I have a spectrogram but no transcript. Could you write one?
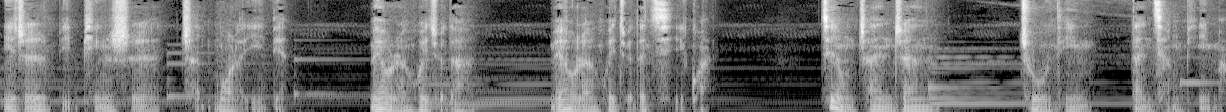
你只是比平时沉默了一点，没有人会觉得，没有人会觉得奇怪。这种战争，注定单枪匹马。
